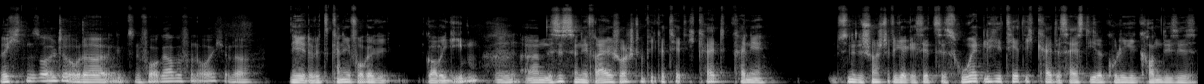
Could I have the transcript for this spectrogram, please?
richten sollte? Oder gibt es eine Vorgabe von euch? Oder? Nee, da wird es keine Vorgabe geben. Mhm. Ähm, das ist eine freie Schornsteinfegertätigkeit, keine im Sinne des Schornsteinfegergesetzes hoheitliche Tätigkeit. Das heißt, jeder Kollege kann diese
